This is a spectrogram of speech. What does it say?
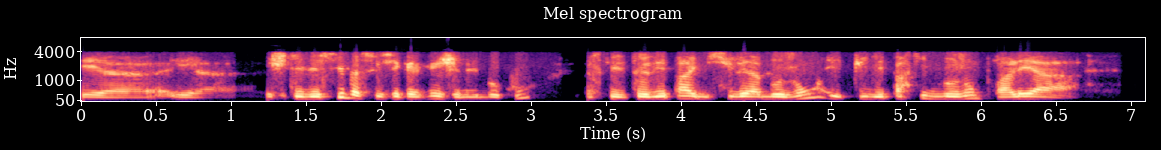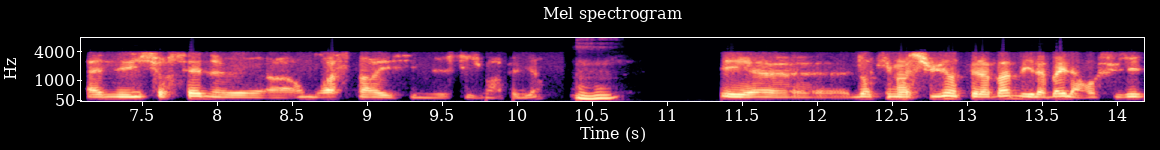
Et, et j'étais déçu parce que c'est quelqu'un que j'aimais beaucoup. Parce qu'au départ, il me suivait à Beaujon, et puis il est parti de Beaujon pour aller à, à Neuilly-sur-Seine, à Ambroise-Paré, si, si, je me rappelle bien. Mhm. Et euh, donc il m'a suivi un peu là-bas, mais là-bas il a refusé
